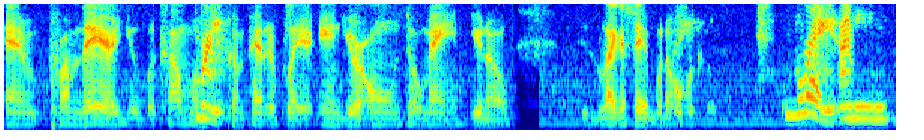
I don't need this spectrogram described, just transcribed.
and from there you become a Right. competitive player in your own domain. You know, like I said with Overcooked. Right. I mean,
